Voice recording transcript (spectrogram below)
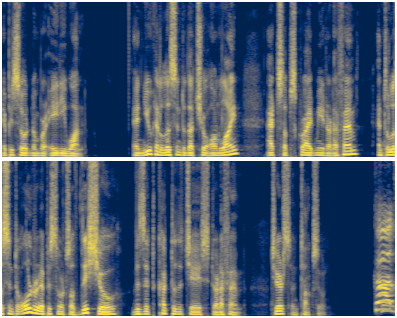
episode number 81. And you can listen to that show online at subscribeme.fm. And to listen to older episodes of this show, visit cuttothechase.fm. Cheers and talk soon. Cut.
